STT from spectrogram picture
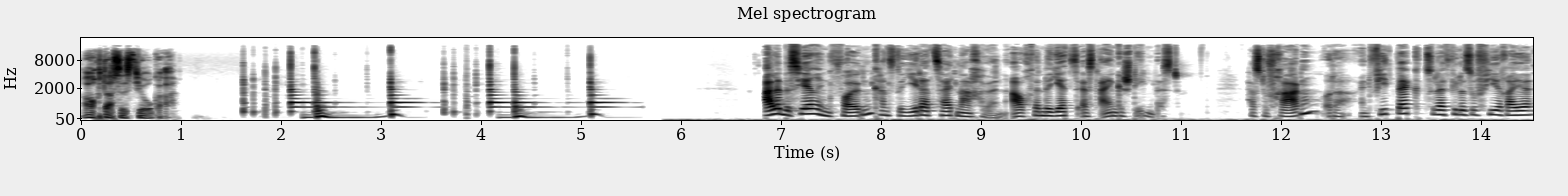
Auch das ist Yoga. Alle bisherigen Folgen kannst du jederzeit nachhören, auch wenn du jetzt erst eingestiegen bist. Hast du Fragen oder ein Feedback zu der Philosophie-Reihe,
